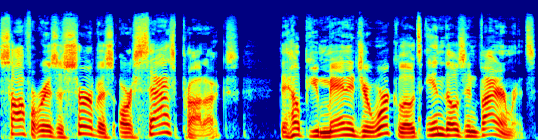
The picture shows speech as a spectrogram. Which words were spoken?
software as a service or SaaS products to help you manage your workloads in those environments.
